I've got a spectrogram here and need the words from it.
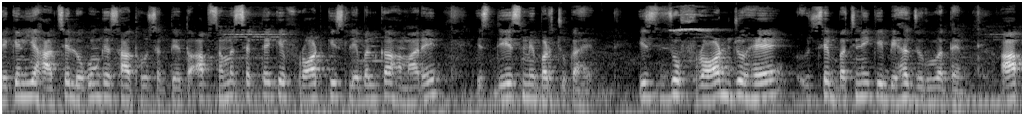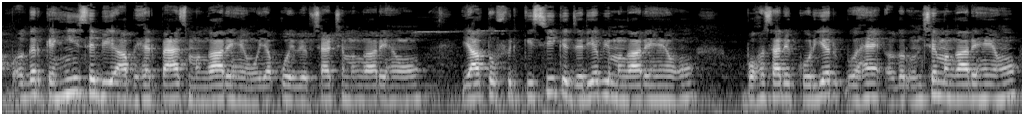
लेकिन ये हादसे लोगों के साथ हो सकते हैं। तो आप समझ सकते हैं कि फ्रॉड किस लेवल का हमारे इस देश में बढ़ चुका है। इस जो फ्रॉड जो है, उससे बचने की बेहद ज़रूरत है। आप अगर कहीं से भी आप हेयर पैच मंगा रहे हो, या कोई वेबसाइट से मंगा रहे हो, या तो फिर किसी के ज़रिए भी मंगा रहे हो बहुत सारे कोरियर हैं, अगर उनसे मंगा रहे हो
